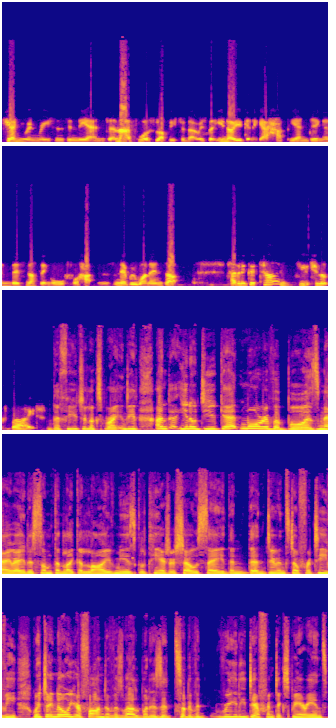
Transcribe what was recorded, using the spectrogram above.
genuine reasons in the end. And that's what's lovely to know is that you know you're going to get a happy ending and there's nothing awful happens and everyone ends up having a good time. Future looks bright. The future looks bright indeed. And, uh, you know, do you get more of a buzz now out of something like a live musical theatre show, say, than, than doing stuff for TV, which I know you're fond of as well, but is it sort of a really different experience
